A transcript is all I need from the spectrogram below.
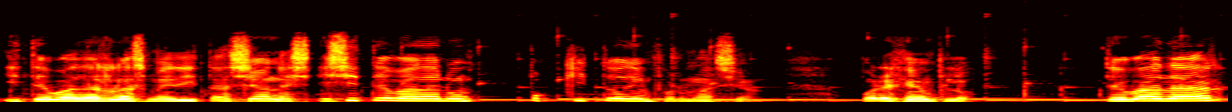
y te va a dar las meditaciones. Y sí te va a dar un poquito de información. Por ejemplo, te va a dar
